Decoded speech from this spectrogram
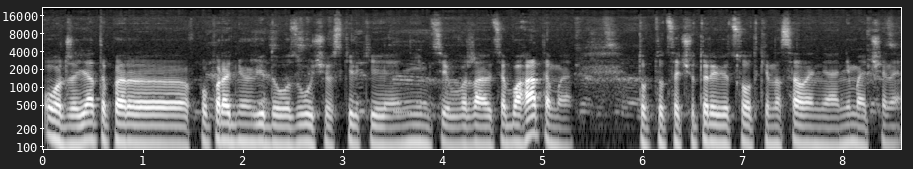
Отже, я тепер е, в попередньому відео озвучив, скільки німців вважаються багатими, тобто це 4% населення Німеччини.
